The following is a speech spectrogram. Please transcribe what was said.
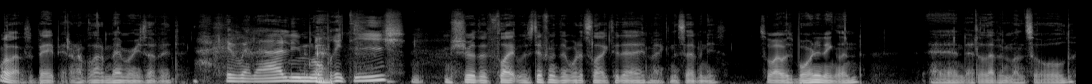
Well, I was a baby. I don't have a lot of memories of it. Et voilà, l'humour british. I'm sure the flight was different than what it's like today back in the 70s. So I was born in England, and at 11 months old,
